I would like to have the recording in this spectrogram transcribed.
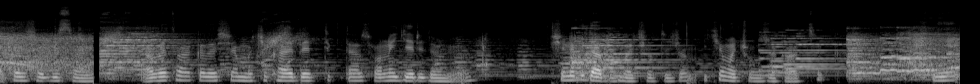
Arkadaşlar bir saniye. Evet arkadaşlar maçı kaybettikten sonra geri dönüyorum. Şimdi bir daha bir maç atacağım. İki maç olacak artık. Niye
